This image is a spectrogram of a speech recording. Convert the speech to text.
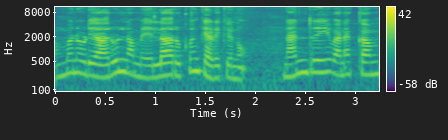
அம்மனுடைய அருள் நம்ம எல்லாருக்கும் கிடைக்கணும். நன்றி வணக்கம்.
